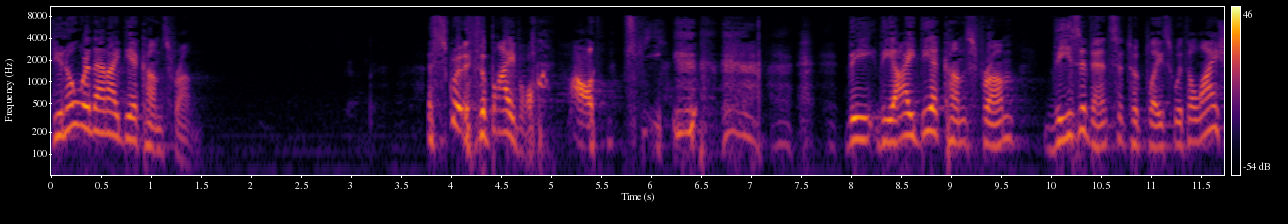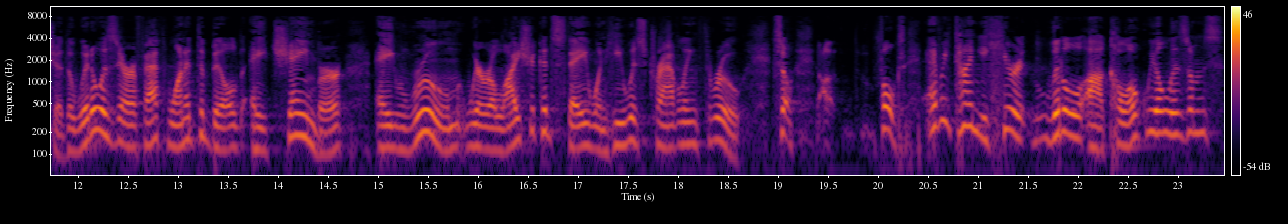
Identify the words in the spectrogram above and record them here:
Do you know where that idea comes from? The Bible. Oh, gee. The, the idea comes from these events that took place with Elisha. The widow of Zarephath wanted to build a chamber, a room where Elisha could stay when he was traveling through. So, uh, folks, every time you hear little uh, colloquialisms,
